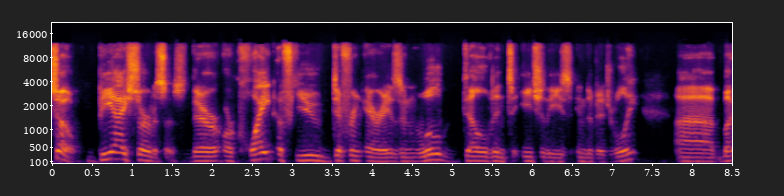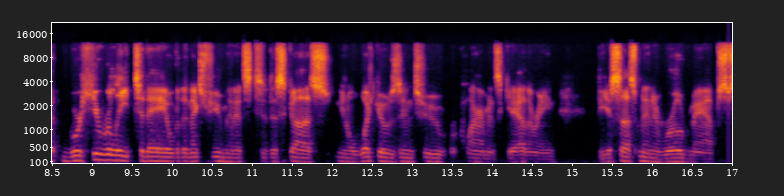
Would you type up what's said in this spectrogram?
So, BI services, there are quite a few different areas, and we'll delve into each of these individually. Uh, but we're here really today over the next few minutes to discuss, you know, what goes into requirements gathering, the assessment and roadmaps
